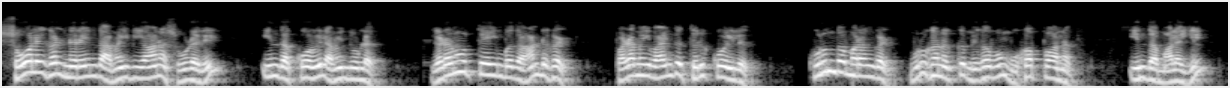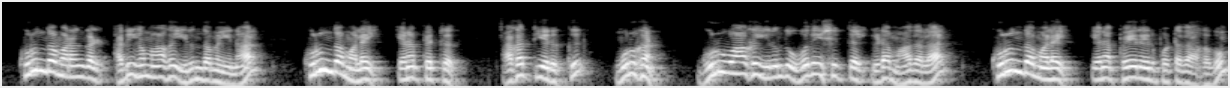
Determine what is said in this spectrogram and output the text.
சோலைகள் நிறைந்த அமைதியான சூழலில் இந்த கோவில் அமைந்துள்ளது. எழுநூற்றி ஐம்பது ஆண்டுகள் பழமை வாய்ந்த திருக்கோயில் இது. குருந்த மரங்கள் முருகனுக்கு மிகவும் உகப்பானது. இந்த மலையில் குருந்த மரங்கள் அதிகமாக இருந்தமையினால் குருந்தமலை என பெற்றது. அகத்தியருக்கு முருகன் குருவாக இருந்து உபதேசித்த இடமாதலால் குருந்தமலை என பெயர் ஏற்பட்டதாகவும்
